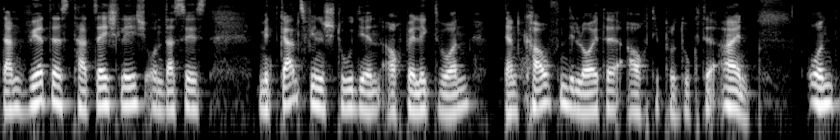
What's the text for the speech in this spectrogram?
dann wird es tatsächlich, und das ist mit ganz vielen Studien auch belegt worden, dann kaufen die Leute auch die Produkte ein. Und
